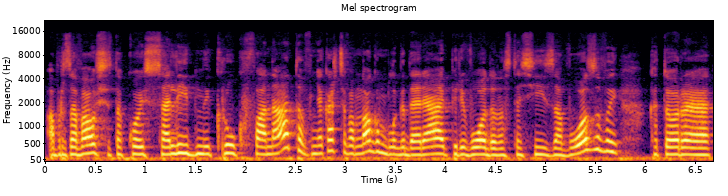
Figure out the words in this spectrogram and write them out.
образовался такой солидный круг фанатов, мне кажется, во многом благодаря переводу Анастасии Завозовой, которая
